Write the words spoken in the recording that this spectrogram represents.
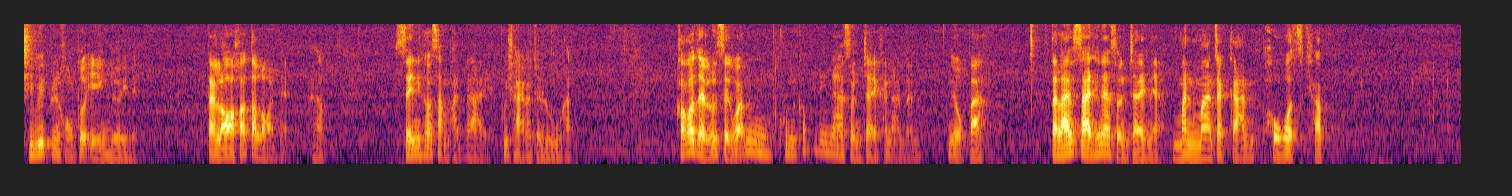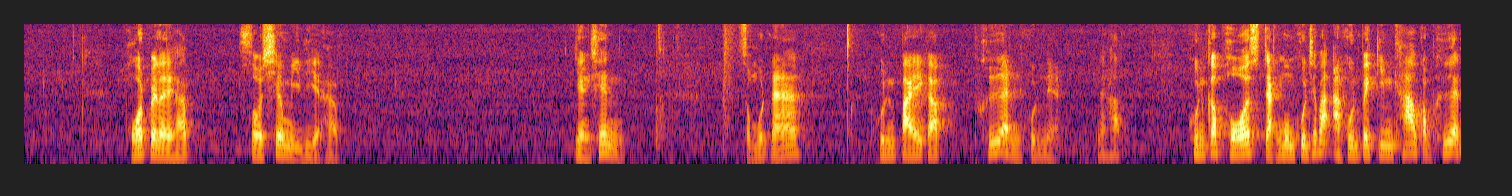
ชีวิตเป็นของตัวเองเลยเนี่ยแต่รอเขาตลอดเนี่ยนะครับเส้นที่เขาสัมผัสได้ ผู้ชายเขาจะรู้ครับเขาก็จะรู้สึกว่าคุณก็ไม่ได้น่าสนใจขนาดนั้นนี่ออกปะแต่ไลฟ์สไตล์ที่น่าสนใจเนี่ยมันมาจากการโพสต์ครับโพสต์ไปเลยครับโซเชียลมีเดียครับ อย่างเช่น สมมุตินะ คุณไปกับเพื่อนคุณเนี่ยนะครับ คุณก็โพสต์จากมุมคุณใช่ปะอะคุณไปกินข้าวกับเพื่อน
